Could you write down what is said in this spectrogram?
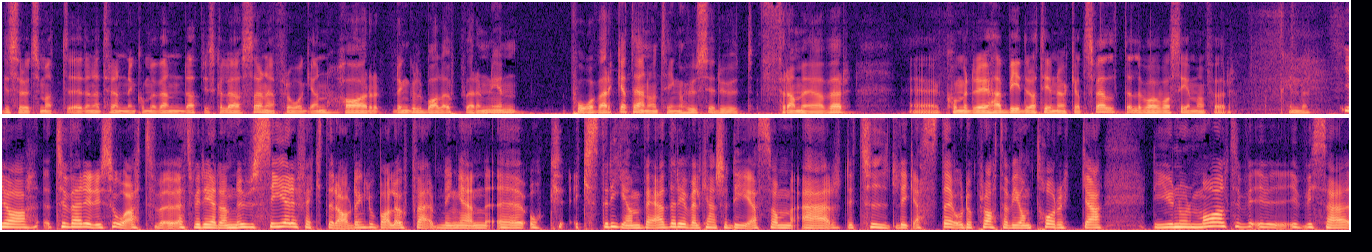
det ser ut som att eh, den här trenden kommer vända, att vi ska lösa den här frågan. Har den globala uppvärmningen påverkat det här någonting och hur ser det ut framöver? Eh, kommer det här bidra till en ökad svält eller vad, vad ser man för hinder? Ja, tyvärr är det så att, att vi redan nu ser effekter av den globala uppvärmningen eh, och extremväder är väl kanske det som är det tydligaste och då pratar vi om torka, det är ju normalt i, i, vissa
